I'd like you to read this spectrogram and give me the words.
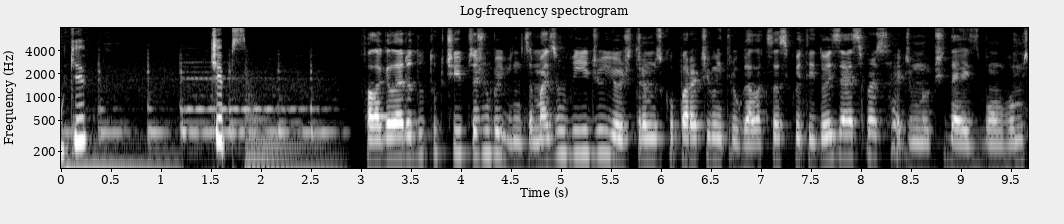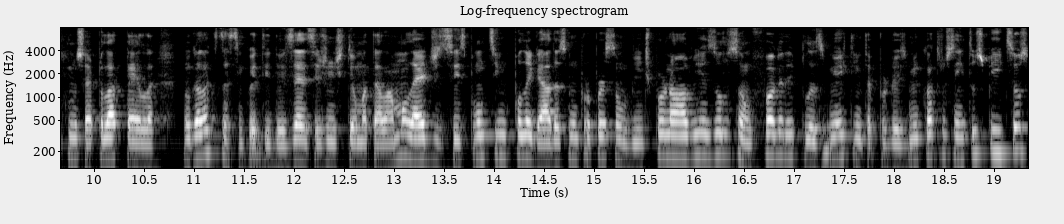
O quê? Fala galera do TukTip, sejam bem-vindos a mais um vídeo e hoje teremos o comparativo entre o Galaxy A52s vs Redmi Note 10. Bom, vamos começar pela tela. No Galaxy A52s a gente tem uma tela AMOLED de 6.5 polegadas com proporção 20 por 9 e resolução Full HD Plus 1080 por 2400 pixels,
